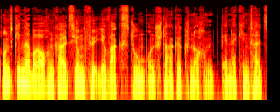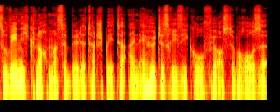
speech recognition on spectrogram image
Und Kinder brauchen Calcium für ihr Wachstum und starke Knochen. Wer in der Kindheit zu wenig Knochenmasse bildet, hat später ein erhöhtes Risiko für Osteoporose.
